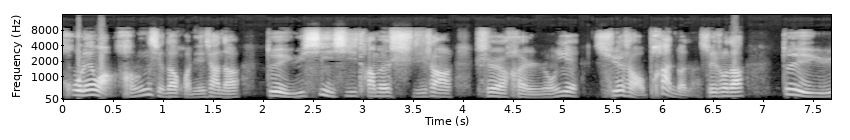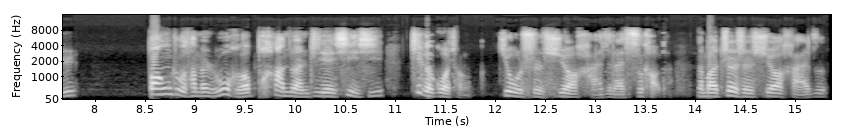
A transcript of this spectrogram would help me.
互联网横行的环境下呢，对于信息，他们实际上是很容易缺少判断的。所以说呢，对于帮助他们如何判断这些信息，这个过程就是需要孩子来思考的。那么，这是需要孩子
